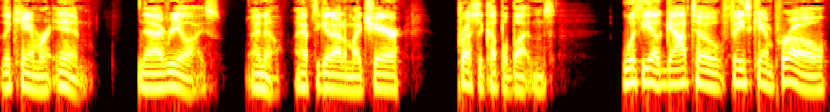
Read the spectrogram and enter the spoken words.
the camera in. Now I realize, I know, I have to get out of my chair, press a couple buttons. With the Elgato Facecam Pro,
